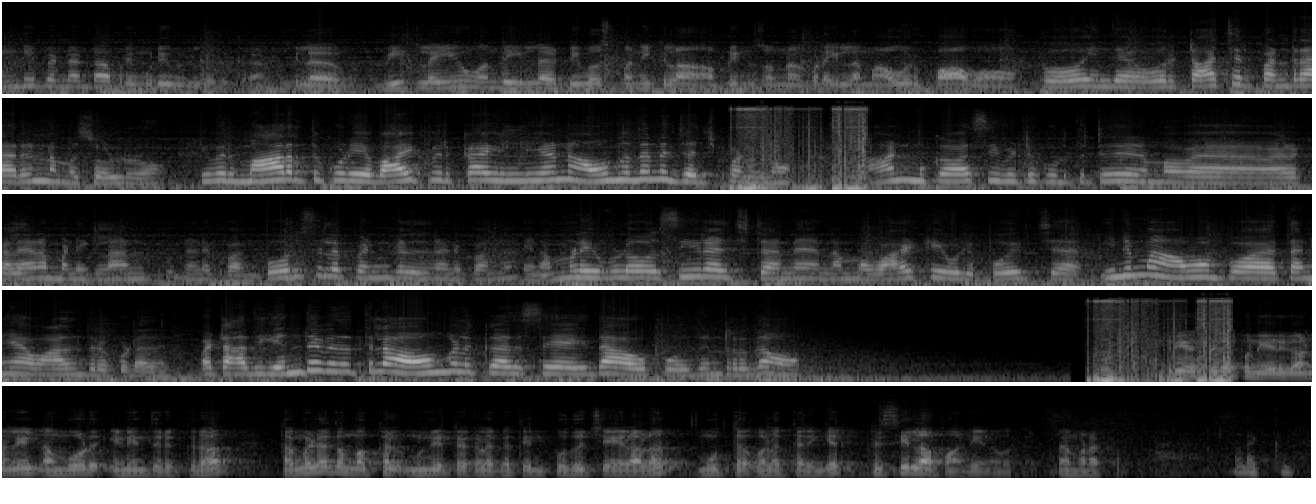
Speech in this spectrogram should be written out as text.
இண்டிபெண்ட்டாக அப்படி முடிவுகள் எடுக்கிறாங்க. இல்லை வீட்லேயும் வந்து இல்லை டிவோர்ஸ் பண்ணிக்கலாம் அப்படின்னு சொன்னால் கூட இல்லாமல் அவர் பாவம். இப்போது இந்த ஒரு டார்ச்சர் பண்ணுறாருன்னு நம்ம சொல்கிறோம் இவர் மாறத்துக்குடைய வாய்ப்பு இருக்கா இல்லையான்னு அவங்க தானே ஜட்ஜ் பண்ணணும். ஆண் முக்கவாசி விட்டு கொடுத்துட்டு நம்ம வேறு கல்யாணம் பண்ணிக்கலாம்னு நினைப்பாங்க. ஒரு சில பெண்கள் நினைப்பாங்க? நம்மளை இவ்வளோ சீரழிச்சிட்டானே நம்ம வாழ்க்கை இவ்வளோ போயிடுச்சே இனிமேல் அவன் இப்போ தனியாக வாழ்ந்துடக்கூடாது. பட் அது எந்த விதத்தில் அவங்களுக்கு அது சே இதாக போகுதுன்றது அவங்க இன்றைய சிறப்பு நேர்காணலில் நம்மோடு இணைந்திருக்கிறார் தமிழக மக்கள் முன்னேற்ற கழகத்தின் பொதுச் செயலாளர் மூத்த வழக்கறிஞர் பிரிசிலா பாண்டியன் அவர்கள். மேம், வணக்கம். வணக்கம்.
